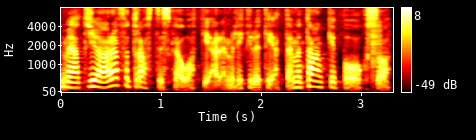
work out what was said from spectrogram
med att göra för drastiska åtgärder med likviditeten med tanke på också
